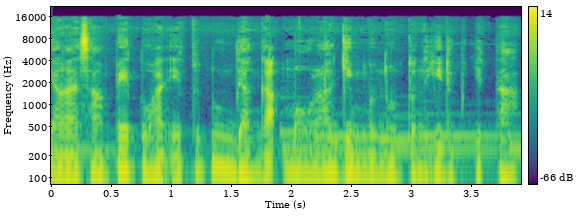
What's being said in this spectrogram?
Jangan sampai Tuhan itu tuh udah gak mau lagi menuntun hidup kita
